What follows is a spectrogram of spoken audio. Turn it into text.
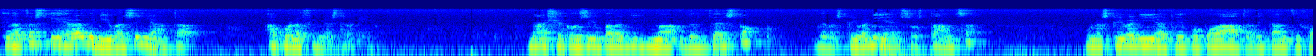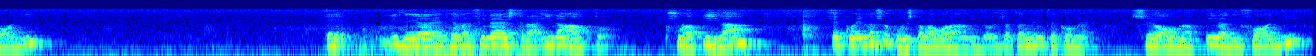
e la tastiera veniva assegnata a quella finestra lì. Nasce così il paradigma del desktop, della scrivania in sostanza, una scrivania che è popolata di tanti fogli. E l'idea è che la finestra in alto sulla pila è quella su cui sto lavorando, esattamente come se ho una pila di fogli,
